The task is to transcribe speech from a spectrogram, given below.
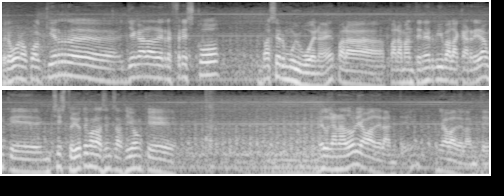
Pero bueno, cualquier eh, llegada de refresco va a ser muy buena ¿eh? para, para mantener viva la carrera. Aunque, insisto, yo tengo la sensación que el ganador ya va adelante. ¿eh? Ya va adelante.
